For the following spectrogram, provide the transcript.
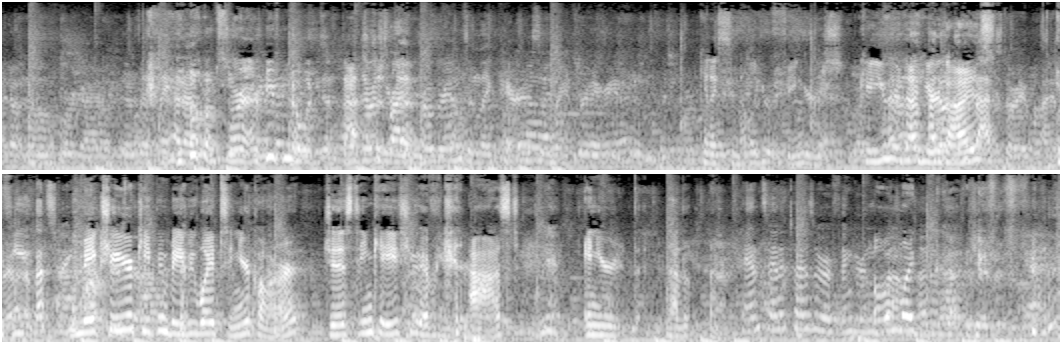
I don't know. There was, like, they had a, I'm sorry, I don't even know what that's. there was just riot programs in like Paris and Brantford area. Can I smell your fingers? Okay, you I heard that here, guys. Know the backstory behind If you I've got screen make sure you're keeping baby wipes in your car, just in case you ever get asked, and you're. That, though. hand sanitizer or finger in the oh bum. my I don't know. god!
